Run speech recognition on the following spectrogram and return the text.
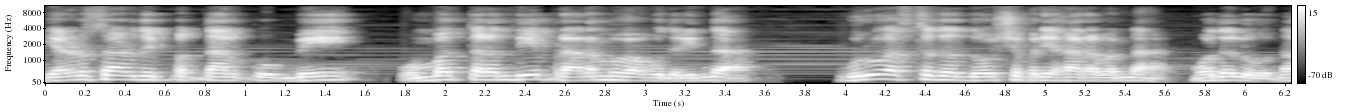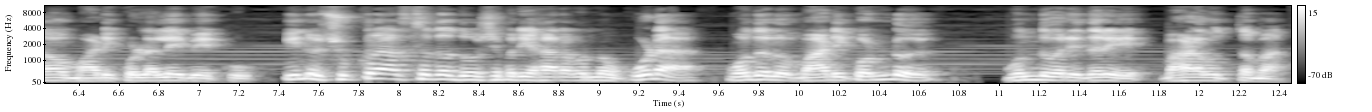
ಎರಡು ಸಾವಿರದ ಇಪ್ಪತ್ನಾಲ್ಕು ಮೇ ಒಂಬತ್ತರಂದೇ ಪ್ರಾರಂಭವಾಗುವುದರಿಂದ ಗುರುಹಸ್ತದ ದೋಷ ಪರಿಹಾರವನ್ನ ಮೊದಲು ನಾವು ಮಾಡಿಕೊಳ್ಳಲೇಬೇಕು. ಇನ್ನು ಶುಕ್ರಹಸ್ತದ ದೋಷ ಪರಿಹಾರವನ್ನು ಕೂಡ ಮೊದಲು ಮಾಡಿಕೊಂಡು ಮುಂದುವರಿದರೆ ಬಹಳ ಉತ್ತಮ.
